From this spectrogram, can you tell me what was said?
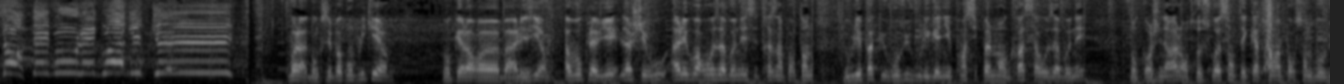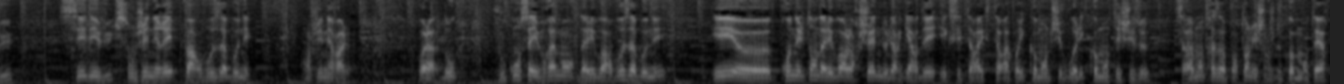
Sortez-vous les doigts du cul voilà, donc c'est pas compliqué. Hein. Donc alors, euh, bah allez-y, hein. à vos claviers, lâchez-vous, allez voir vos abonnés, c'est très important. N'oubliez pas que vos vues, vous les gagnez principalement grâce à vos abonnés. Donc en général, entre 60 et 80% de vos vues, c'est des vues qui sont générées par vos abonnés, en général. Voilà, donc je vous conseille vraiment d'aller voir vos abonnés et euh, prenez le temps d'aller voir leur chaîne, de les regarder, etc., etc. Quand ils commentent chez vous, allez commenter chez eux. C'est vraiment très important l'échange de commentaires.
